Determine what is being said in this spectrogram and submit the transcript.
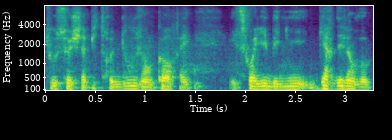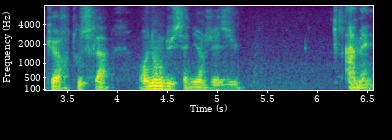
tout ce chapitre 12 encore, et, et soyez bénis, gardez-le dans vos cœurs, tout cela, au nom du Seigneur Jésus. Amen.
